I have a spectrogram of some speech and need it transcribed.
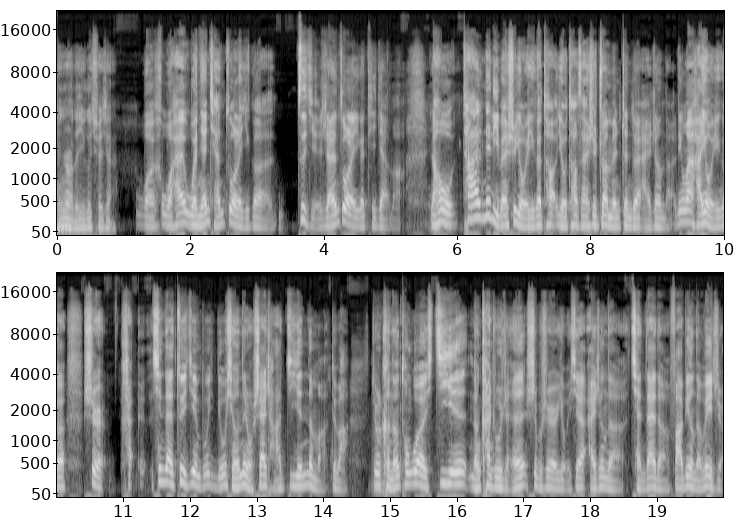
品种的一个缺陷。我我还我年前做了一个自己人做了一个体检嘛，然后它那里面是有一个套有套餐是专门针对癌症的，另外还有一个是还现在最近不流行那种筛查基因的嘛，对吧？就是可能通过基因能看出人是不是有一些癌症的潜在的发病的位置。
